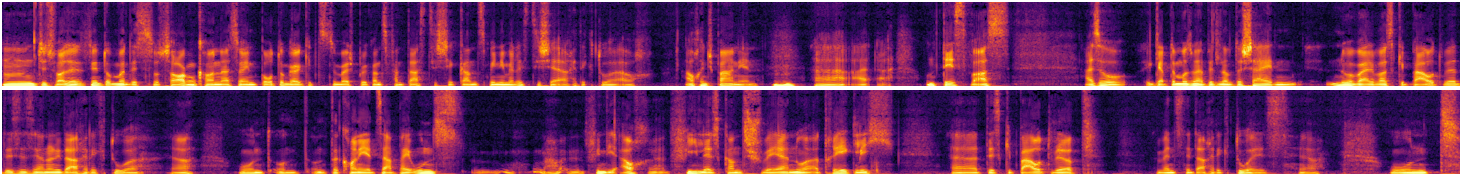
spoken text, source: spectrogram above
Mm, das weiß ich jetzt nicht, ob man das so sagen kann. Also in Portugal gibt es zum Beispiel ganz fantastische, ganz minimalistische Architektur auch, auch in Spanien. Mhm. Äh, äh, und das, was, also ich glaube, da muss man ein bisschen unterscheiden. Nur weil was gebaut wird, ist es ja noch nicht Architektur. Ja? Und, und, und da kann ich jetzt auch bei uns, finde ich auch vieles ganz schwer, nur erträglich, äh, das gebaut wird, wenn es nicht Architektur ist. Ja? Und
